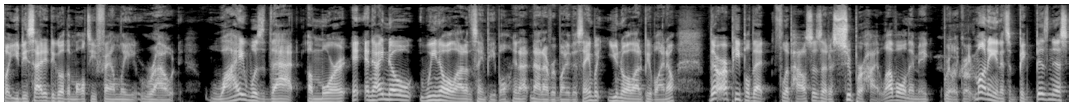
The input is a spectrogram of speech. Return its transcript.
but you decided to go the multifamily route. Why was that a more? And I know we know a lot of the same people, and not, not everybody the same, but you know a lot of people I know. There are people that flip houses at a super high level and they make really great money, and it's a big business.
